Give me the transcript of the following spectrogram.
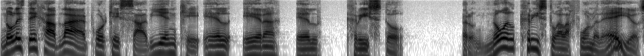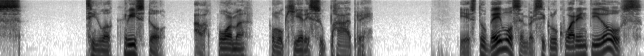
No les deja hablar porque sabían que Él era el Cristo. Pero no el Cristo a la forma de ellos, sino el Cristo a la forma como quiere su Padre. Y esto vemos en versículo 42.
